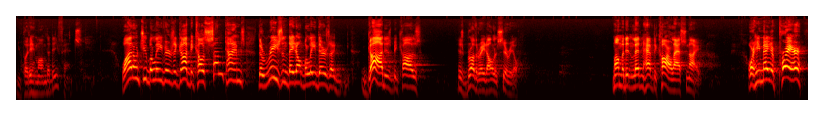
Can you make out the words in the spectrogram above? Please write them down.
You put him on the defense. Why don't you believe there's a God? Because sometimes the reason they don't believe there's a God is because his brother ate all his cereal. Mama didn't let him have the car last night. Or he made a prayer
